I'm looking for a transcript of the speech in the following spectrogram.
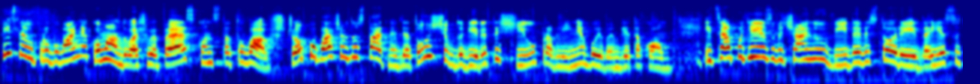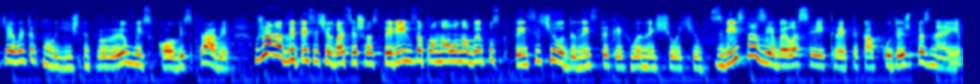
Після випробування командувач ВПС констатував, що побачив достатньо для того, щоб довірити ШІ управління бойовим літаком. І ця подія, звичайно, увійде в історії, дає суттєвий технологічний прорив в військовій справі. Вже на 2026 рік заплановано випуск тисячі одиниць таких винищувачів. Звісно, з'явилася і критика, куди ж без неї.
